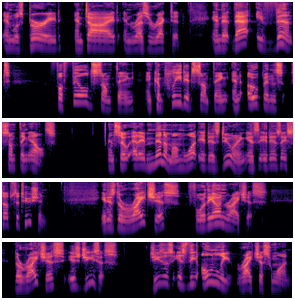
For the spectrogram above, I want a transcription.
and was buried and died and resurrected. And that that event fulfilled something and completed something and opens something else. And so, at a minimum, what it is doing is it is a substitution. It is the righteous for the unrighteous. The righteous is Jesus. Jesus is the only righteous one,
